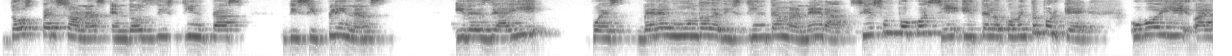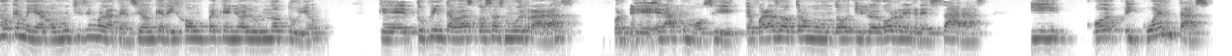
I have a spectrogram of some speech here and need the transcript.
dos personas en dos distintas disciplinas y desde ahí pues ver el mundo de distinta manera. Sí es un poco así y te lo comento porque hubo ahí algo que me llamó muchísimo la atención que dijo un pequeño alumno tuyo, que tú pintabas cosas muy raras porque era como si te fueras a otro mundo y luego regresaras y, y cuentas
